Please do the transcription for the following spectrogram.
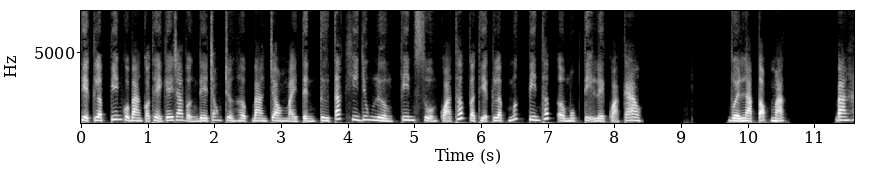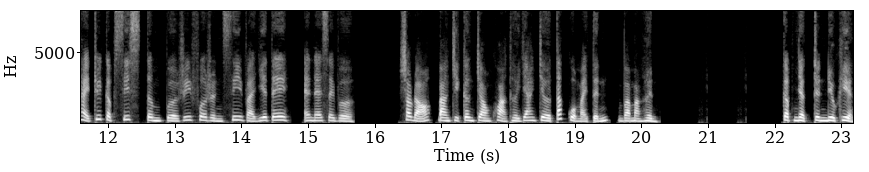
thiết lập pin của bạn có thể gây ra vấn đề trong trường hợp bạn chọn máy tính từ tắt khi dung lượng pin xuống quá thấp và thiết lập mức pin thấp ở một tỷ lệ quá cao. Với laptop Mac, bạn hãy truy cập System Preferences và GT Enable. Sau đó, bạn chỉ cần chọn khoảng thời gian chờ tắt của máy tính và màn hình. Cập nhật trình điều khiển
